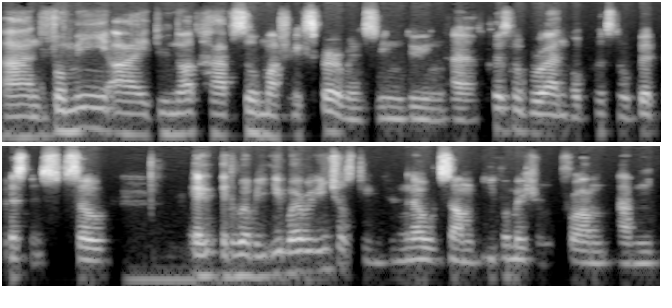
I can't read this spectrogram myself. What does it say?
And for me, I do not have so much experience in doing a personal brand or personal bu- business, so it, it will be very interesting to know some information from um,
